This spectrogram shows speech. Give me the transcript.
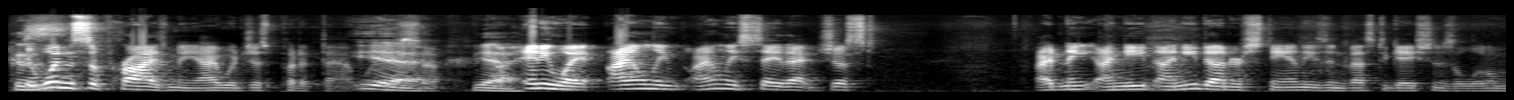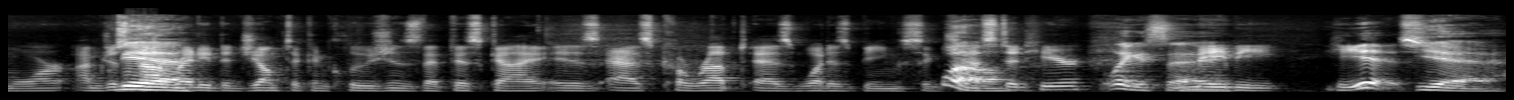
but it, it wouldn't surprise me. I would just put it that way. Yeah, so. yeah. Uh, anyway, I only I only say that just. I need I need I need to understand these investigations a little more. I'm just Yeah. not ready to jump to conclusions that this guy is as corrupt as what is being suggested here. like I said- maybe he is. Yeah,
